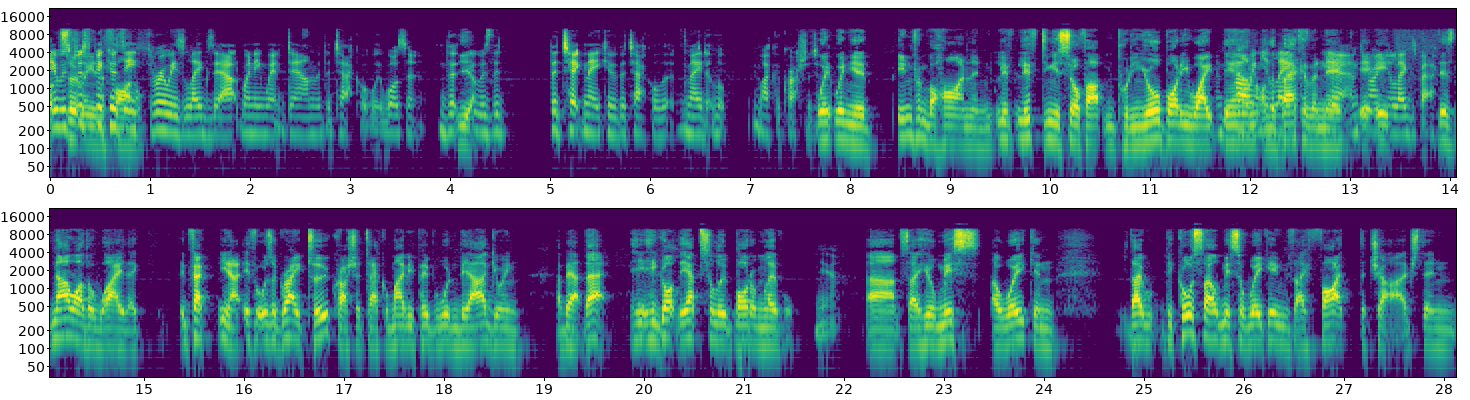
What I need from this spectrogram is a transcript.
It was just because he threw his legs out when he went down with the tackle. It wasn't. that Yeah. It was the, the technique of the tackle that made it look like a crusher. when, when you're in from behind and lif- lifting yourself up and putting your body weight And down on the back of a yeah, neck, and throwing your legs back. There's no other way. They, in fact, you know, if it was a grade two crusher tackle, maybe people wouldn't be arguing about that. He, he got the absolute bottom level. yeah. Um, so he'll miss a week, and they because they'll miss a week, even if they fight the charge, then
